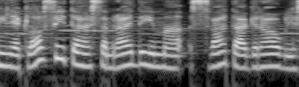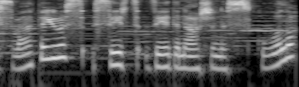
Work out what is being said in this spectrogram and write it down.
Mīļie klausītāji, esam raidījumā Svētā graugļa svētajos, sirds dziedināšanas skola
